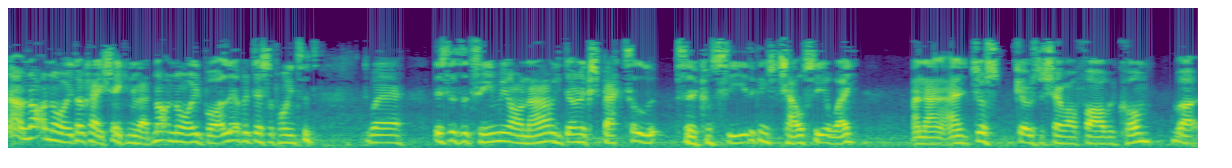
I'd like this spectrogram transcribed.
No, not annoyed. Okay, shaking your head. Not annoyed, but a little bit disappointed. Where this is the team we are now. You don't expect to to concede against Chelsea away, and, and it just goes to show how far we've come. But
